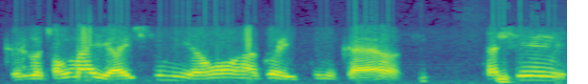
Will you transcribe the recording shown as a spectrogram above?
그리고 정말 열심히 응원하고 있으니까요. 사실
